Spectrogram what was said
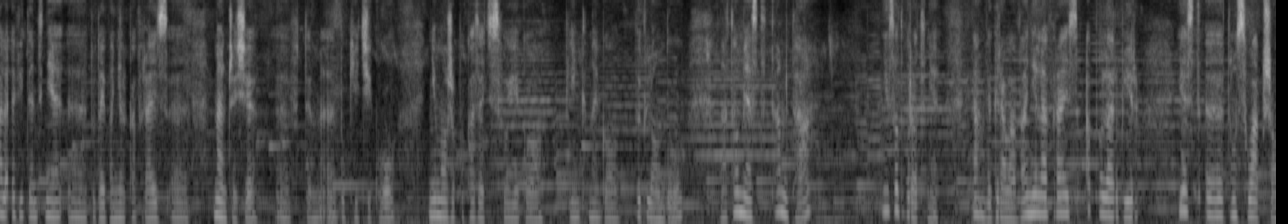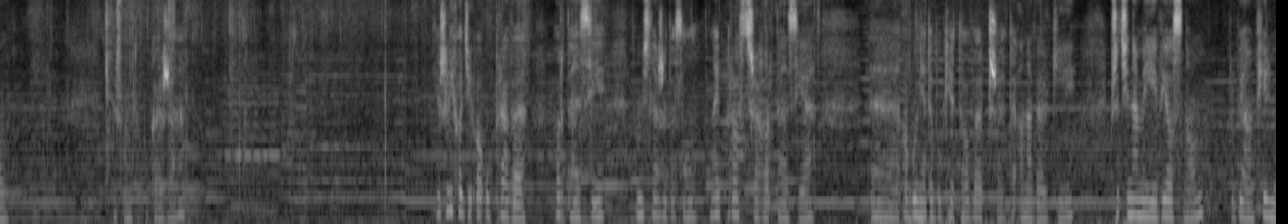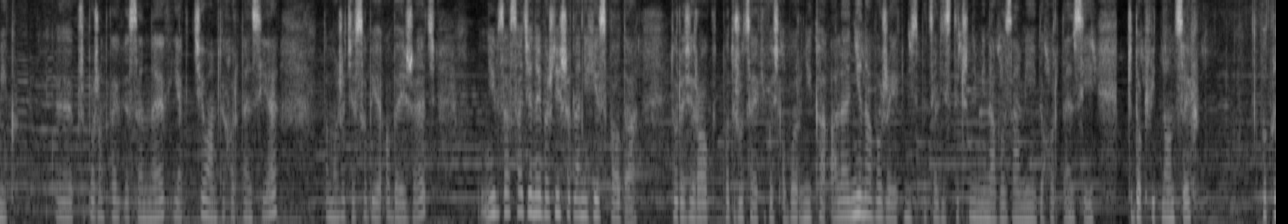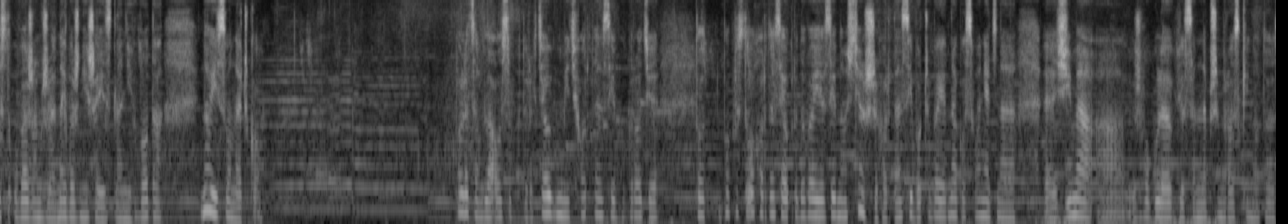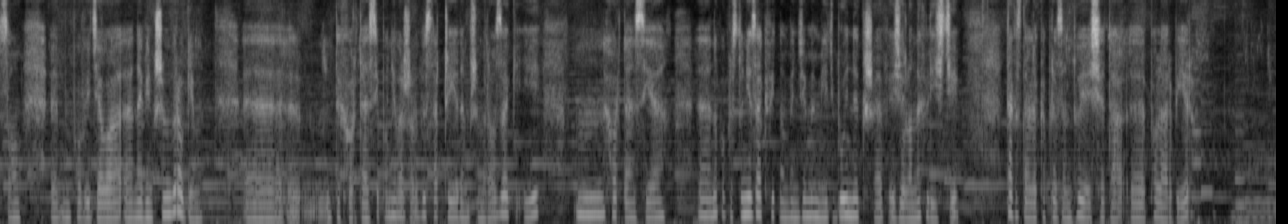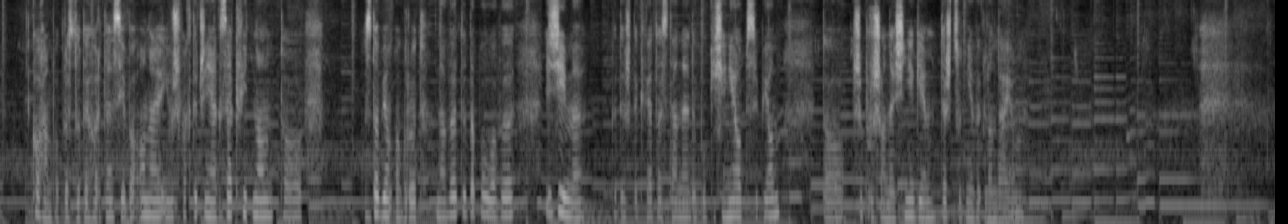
ale ewidentnie e, tutaj Wanilka Fries e, męczy się e, w tym bukieciku. Nie może pokazać swojego pięknego wyglądu. Natomiast tamta jest odwrotnie. Tam wygrała Vanilla Fries, a Polar Beer jest tą słabszą. Już Wam tu pokażę. Jeżeli chodzi o uprawę hortensji, to myślę, że to są najprostsze hortensje, e, ogólnie te bukietowe czy te anabelki. Przycinamy je wiosną. Robiłam filmik e, przy porządkach wiosennych, jak cięłam te hortensje, to możecie sobie obejrzeć. I w zasadzie najważniejsza dla nich jest woda. Któryś rok podrzucę jakiegoś obornika, ale nie nawożę jakimiś specjalistycznymi nawozami do hortensji czy do kwitnących. Po prostu uważam, że najważniejsza jest dla nich woda, no i słoneczko. Polecam dla osób, które chciałyby mieć hortensję w ogrodzie. To po prostu hortensja ogrodowa jest jedną z cięższych hortensji, bo trzeba jednak osłaniać na e, zimę, a już w ogóle wiosenne przymrozki no to są, e, bym powiedziała, e, największym wrogiem tych hortensji, ponieważ wystarczy jeden przymrozek i mm, hortensje e, no po prostu nie zakwitną. Będziemy mieć bujny krzew zielonych liści. Tak z daleka prezentuje się ta e, Polar Beer. Kocham po prostu te hortensje, bo one już faktycznie jak zakwitną, to zdobią ogród nawet do połowy zimy, gdyż te kwiatostany, dopóki się nie obsypią, to przypruszone śniegiem też cudnie wyglądają.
